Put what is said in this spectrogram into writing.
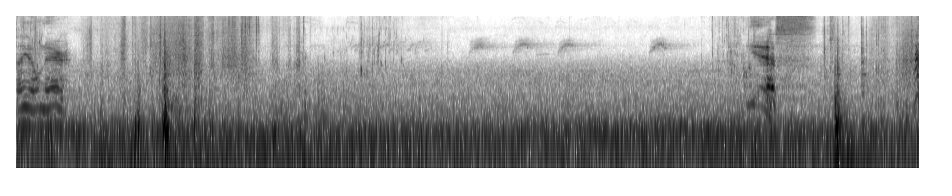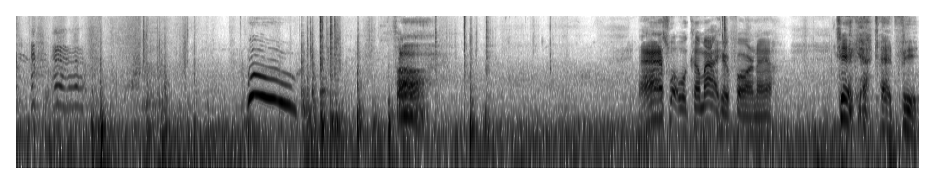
Stay on there. Yes. Woo. So, that's what we come out here for now. Check out that fish.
